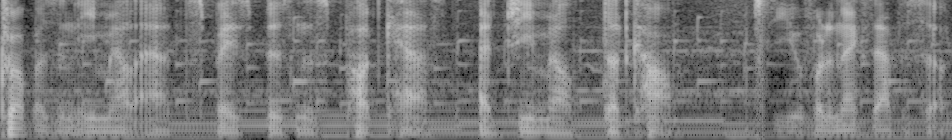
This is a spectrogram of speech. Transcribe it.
drop us an email at spacebusinesspodcast at gmail.com. See you for the next episode.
